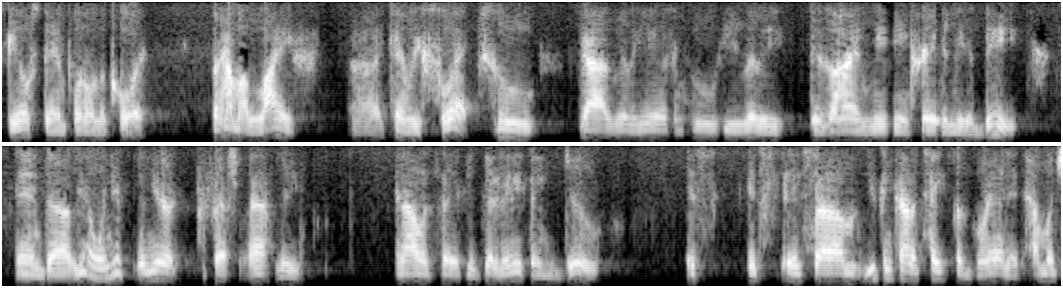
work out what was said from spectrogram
skill standpoint on the court, but how my life uh, can reflect who God really is and who He really designed me and created me to be. And uh, you know, when you're when you're a professional athlete, and I would say if you're good at anything you do, it's it's it's um you can kind of take for granted how much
